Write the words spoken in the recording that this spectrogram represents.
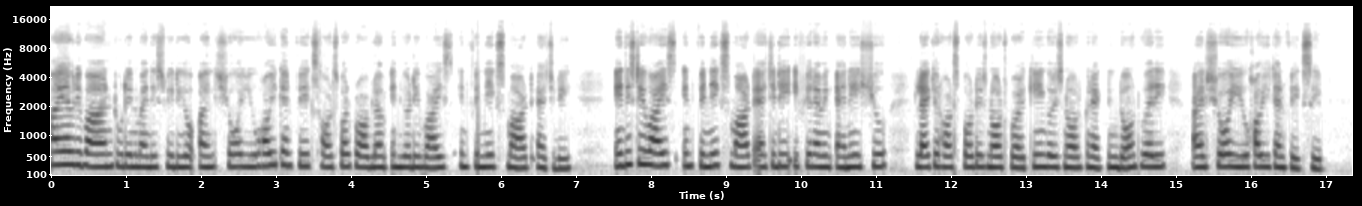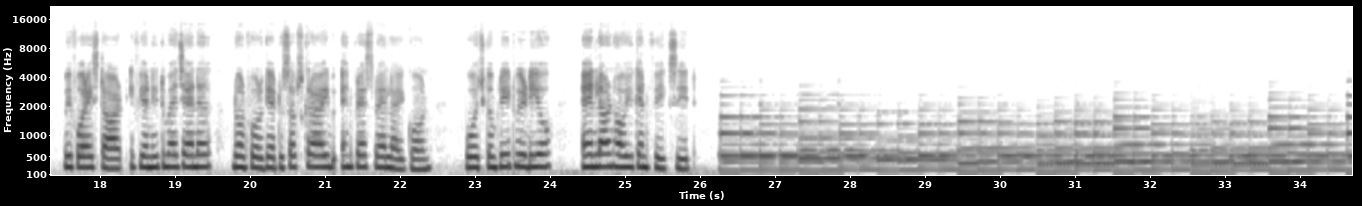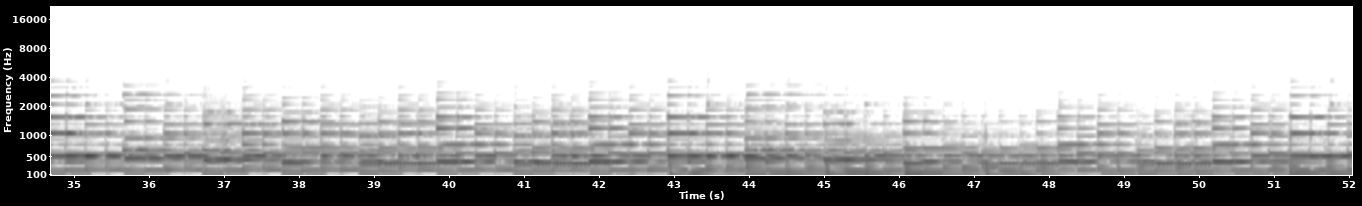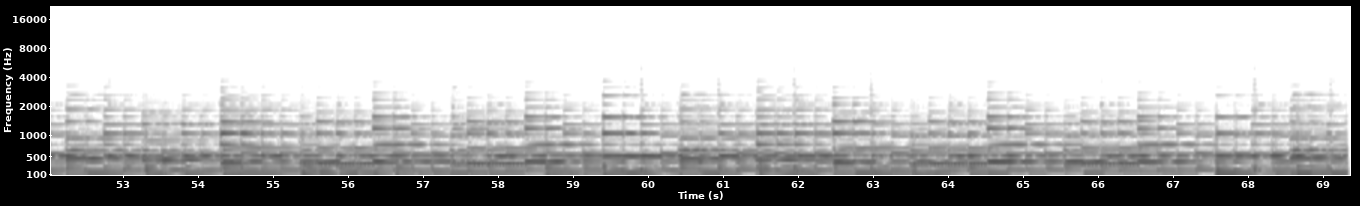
Hi everyone, today in my this video I'll show you how you can fix hotspot problem in your device Infinix Smart HD. In this device Infinix Smart HD if you're having any issue like your hotspot is not working or is not connecting don't worry I'll show you how you can fix it. Before I start if you're new to my channel don't forget to subscribe and press bell icon. Watch complete video and learn how you can fix it.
